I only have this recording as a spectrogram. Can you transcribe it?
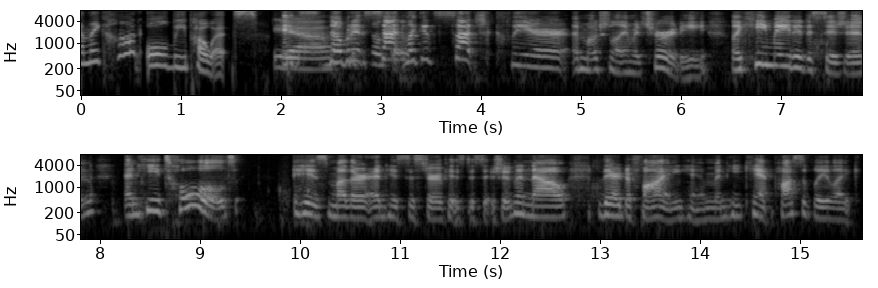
And they can't all be poets. yeah. It's, no, but it's not such good. like it's such clear emotional immaturity. Like he made a decision and he told his mother and his sister of his decision and now they're defying him and he can't possibly like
